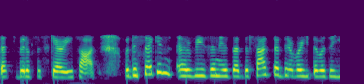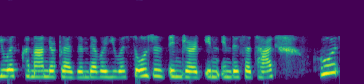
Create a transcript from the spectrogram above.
that's a bit of a scary thought. But the second uh, reason is that the fact that there were there was a U.S. commander present, there were U.S. soldiers injured in in this attack, could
